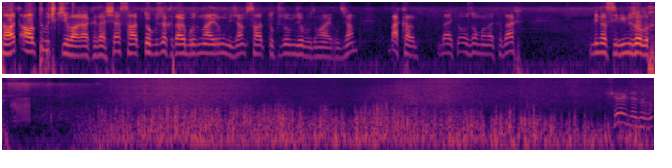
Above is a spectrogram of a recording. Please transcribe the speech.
Saat 6.30 civarı arkadaşlar. Saat 9'a kadar buradan ayrılmayacağım. Saat 9 olunca buradan ayrılacağım. Bakalım. Belki o zamana kadar bir nasibimiz olur. Şöyle durup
